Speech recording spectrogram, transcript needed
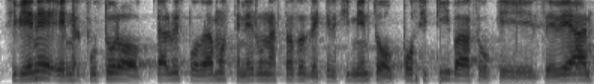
si viene en el futuro tal vez podamos tener unas tasas de crecimiento positivas o que se vean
